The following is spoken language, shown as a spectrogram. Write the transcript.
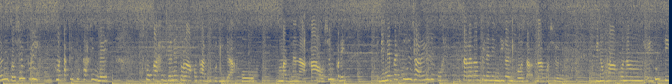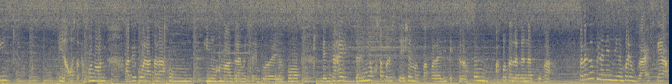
Ganito. Siyempre, masakit sa akin, guys. Kung kahit ganito lang ako, sabi ko, hindi ako magnanakaw. Siyempre, dinepeste yung sarili ko. Talagang pinanindigan ko. Sa, tapos yun, binuha ko ng agency. Kinausap ako nun. Sabi ko, wala talaga akong kinuha mga gamit sa employer ko. Then kahit dalhin ako sa police station, magpapalay detector ako ako talaga nagkuha. Talagang pinanindigan ko yung guys, kaya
